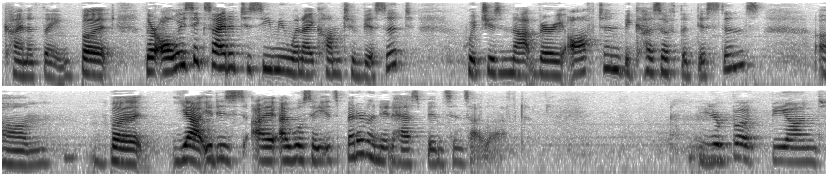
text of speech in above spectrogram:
kind of thing. But they're always excited to see me when I come to visit, which is not very often because of the distance. Um, but yeah, it is, I, I will say it's better than it has been since I left. Your book, Beyond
